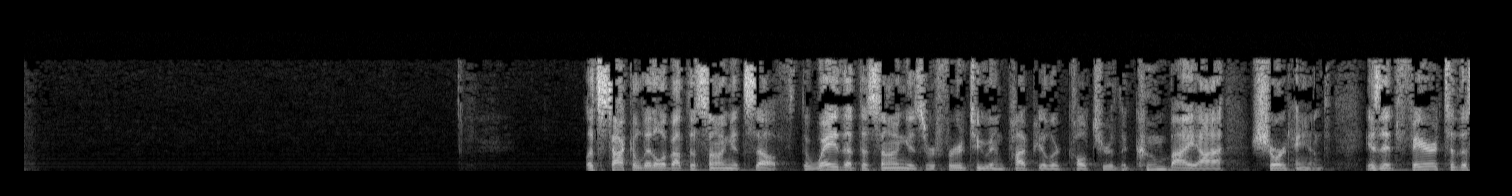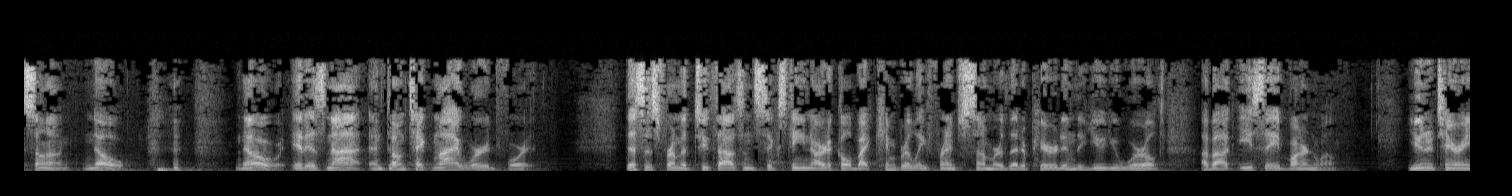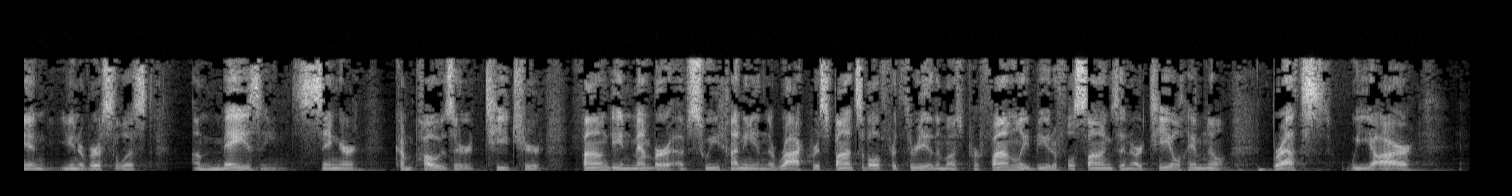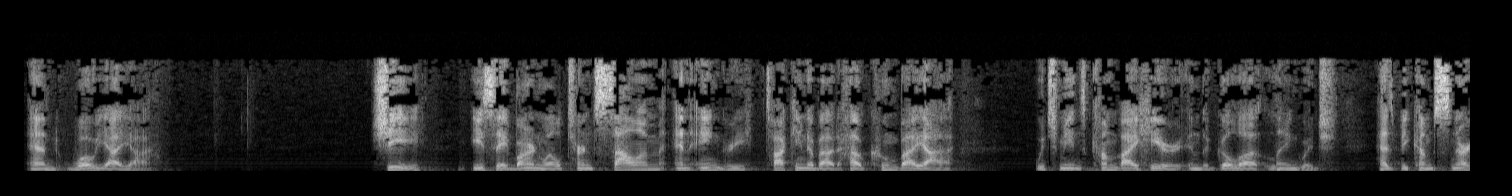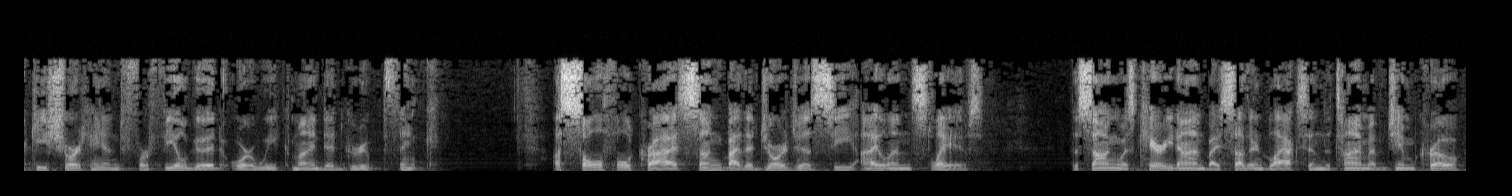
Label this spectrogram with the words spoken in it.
Let's talk a little about the song itself. The way that the song is referred to in popular culture, the kumbaya shorthand. Is it fair to the song? No. no, it is not. And don't take my word for it. This is from a 2016 article by Kimberly French Summer that appeared in the UU World about Ysaye Barnwell, Unitarian Universalist, amazing singer, composer, teacher, founding member of Sweet Honey in the Rock, responsible for three of the most profoundly beautiful songs in our teal hymnal, Breaths, We Are, and Wo Ya Ya. She, Ysaye Barnwell, turned solemn and angry, talking about how kumbaya, which means come by here in the Gullah language, has become snarky shorthand for feel good or weak minded group think. A soulful cry sung by the Georgia Sea Island slaves. The song was carried on by Southern blacks in the time of Jim Crow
